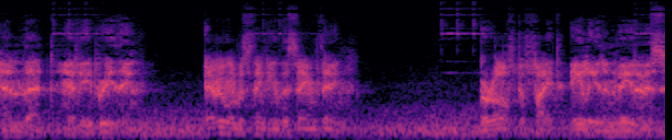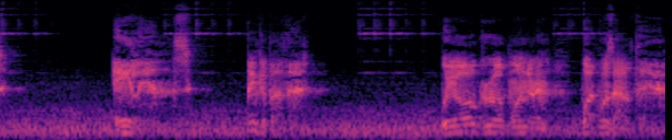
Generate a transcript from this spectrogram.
And that heavy breathing. Everyone was thinking the same thing. We're off to fight alien invaders. Aliens. Think about that. We all grew up wondering what was out there.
